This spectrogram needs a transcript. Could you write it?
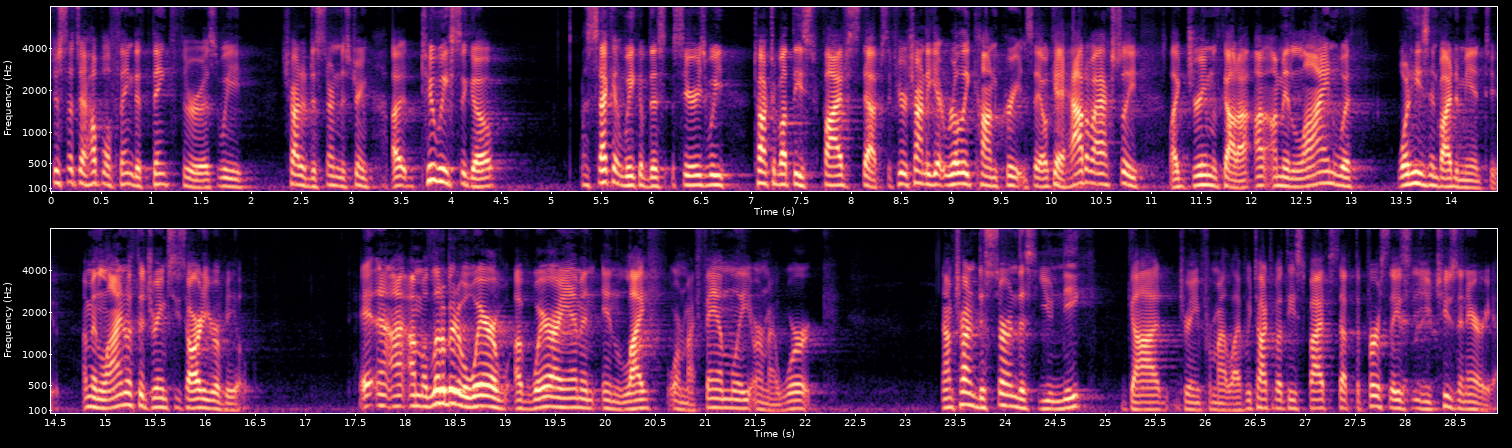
Just such a helpful thing to think through as we try to discern the stream. Uh, two weeks ago, the second week of this series, we talked about these five steps. If you're trying to get really concrete and say, okay, how do I actually like dream with God? I, I'm in line with what He's invited me into. I'm in line with the dreams He's already revealed. And I, am a little bit aware of, of where I am in, in life or my family or my work. And I'm trying to discern this unique God dream for my life. We talked about these five steps. The first thing is you choose an area.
